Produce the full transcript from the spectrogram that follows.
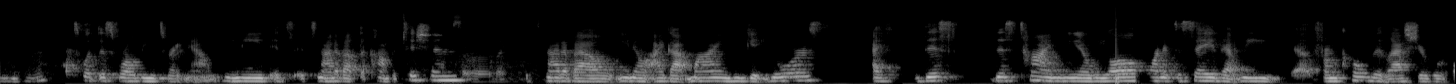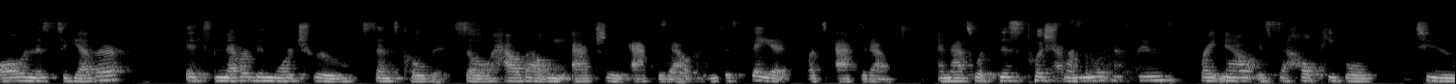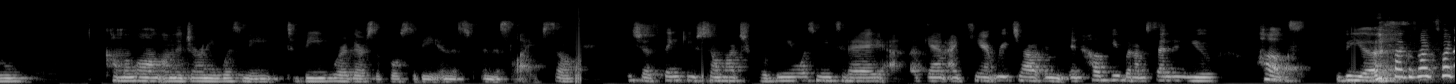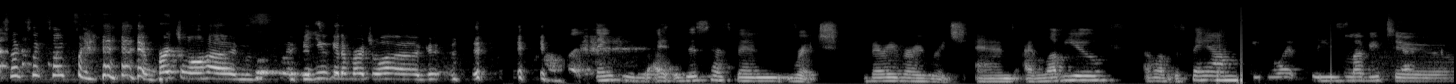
mm-hmm that's what this world needs right now. We need it's it's not about the competition. Absolutely. It's not about, you know, I got mine, you get yours. I this this time, you know, we all wanted to say that we uh, from COVID last year, we're all in this together. It's never been more true since COVID. So how about we actually act it out and just say it, let's act it out. And that's what this push Absolutely. for me has been right now is to help people to come along on the journey with me to be where they're supposed to be in this in this life. So Keisha, thank you so much for being with me today. Again, I can't reach out and, and hug you, but I'm sending you hugs via hugs, hugs, hugs, hugs, hugs, hugs. virtual hugs. You get a virtual hug. oh, thank you. I, this has been rich, very, very rich, and I love you. I love the fam. You know what? Please love you too,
